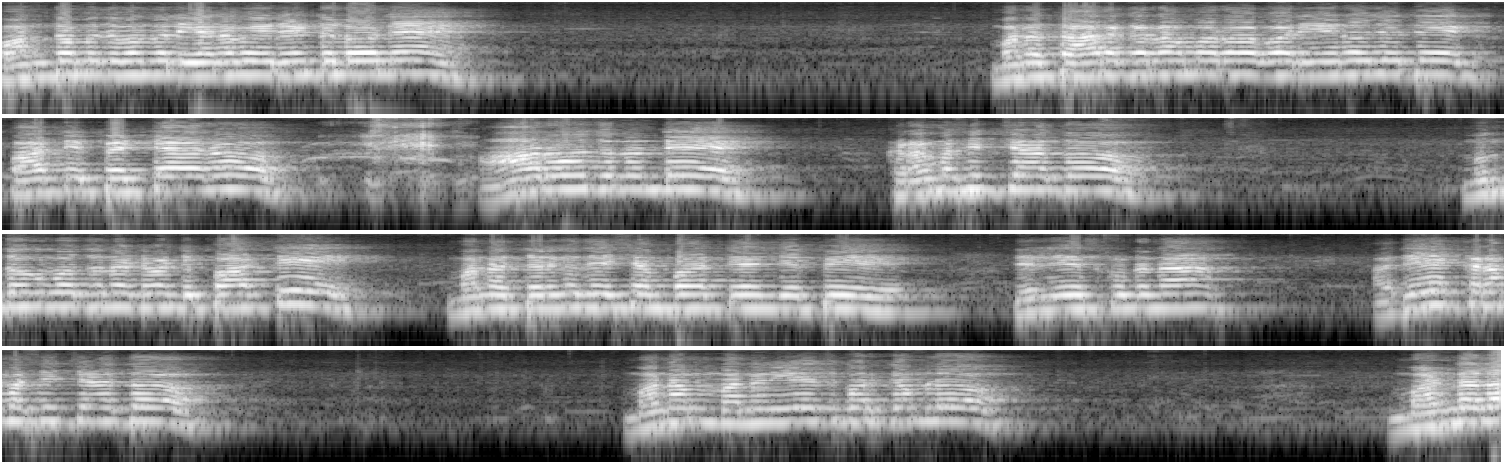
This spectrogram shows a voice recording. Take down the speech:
పంతొమ్మిది వందల ఎనభై రెండులోనే మన తారక రామారావు గారు ఏ రోజైతే పార్టీ పెట్టారో ఆ రోజు నుండే క్రమశిక్షణతో ముందుకు పోతున్నటువంటి పార్టీ మన తెలుగుదేశం పార్టీ అని చెప్పి తెలియజేసుకుంటున్నా. అదే క్రమశిక్షణతో మనం మన నియోజకవర్గంలో మండల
